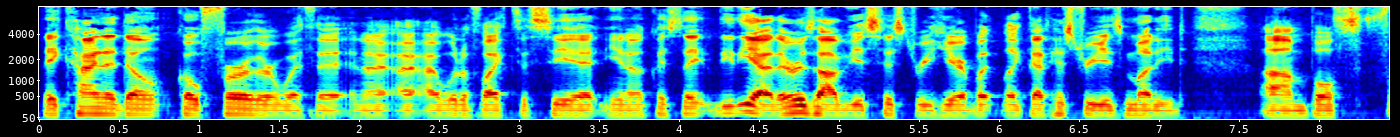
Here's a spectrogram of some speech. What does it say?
they kind of don't go further with it. And I, I would have liked to see it, you know, because they, yeah, there is obvious history here, but like that history is muddied, um, both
